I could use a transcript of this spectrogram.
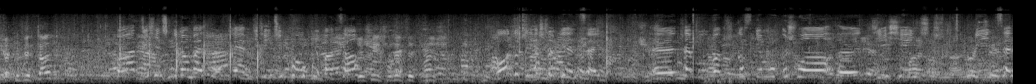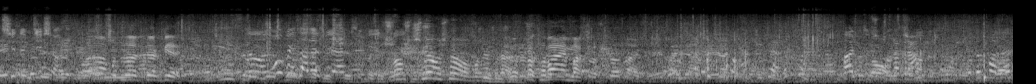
Jaki dystans? Ponad 10 km, wiem, 10,5 chyba, co? 10 730. O, to tu jeszcze więcej. E, Temu Wawrzykowskiemu wyszło e, 10 570. No, bo to nawet jak bieg. No, mówię, zależy jak się bierze. No, śmiało, śmiało, może tak. Pracowałem makro. Chodź, dobra. Dokładasz?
